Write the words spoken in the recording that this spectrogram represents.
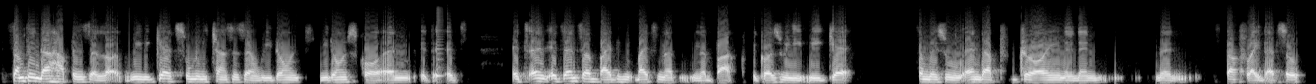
it's something that happens a lot. We get so many chances and we don't we don't score, and it it it, it ends up biting biting us in the back because we we get sometimes we end up drawing and then then stuff like that. So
